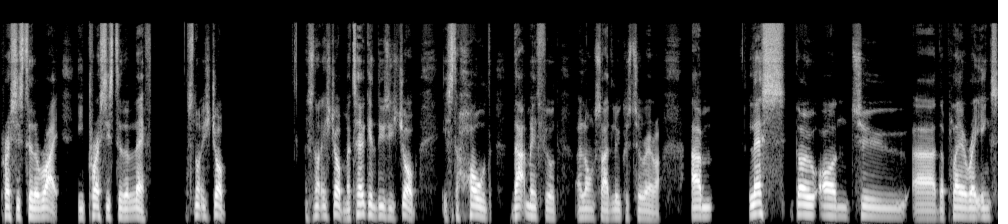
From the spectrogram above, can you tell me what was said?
presses to the right, he presses to the left. It's not his job. It's not his job. Matteo Guendouzi's job is to hold that midfield alongside Lucas Torreira. Um, let's go on to uh, the player ratings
